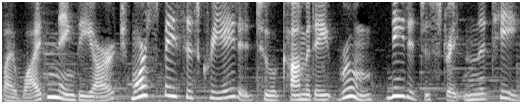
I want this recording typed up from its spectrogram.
By widening the arch, more space is created to accommodate room needed to straighten the teeth.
